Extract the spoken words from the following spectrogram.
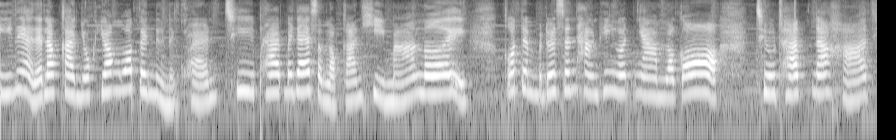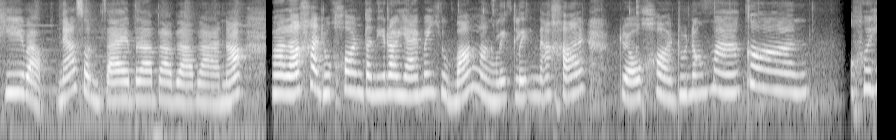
นี้เนี่ยได้รับการยกย่องว่าเป็นหนึ่งในแคว้นที่พลาดไม่ได้สำหรับการขี่ม้าเลย ก็เต็มไปด้วยเส้นทางที่งดงามแล้วก็ทิวทัศน์นะคะที่แบบน่าสนใจบลาบลาบลาบลาเนาะมาแล้วค่ะทุกคนตอนนี้เราย้ายมาอยู่บ้านหลังเล็ก ๆนะคะ เดี๋ยวขอดูน้องม้าก่อนอุ้ย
